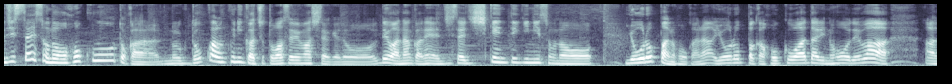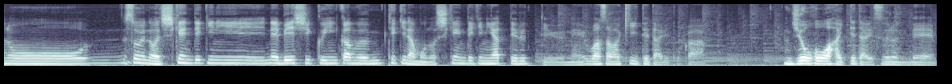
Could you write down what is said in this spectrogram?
あ、実際その北欧とかのどっかの国かちょっと忘れましたけどではなんかね実際試験的にそのヨーロッパの方かな？ヨーロッパか北欧あたりの方ではあのー、そういうのを試験的にねベーシックインカム的なものを試験的にやってるっていうね噂は聞いてたりとか。情報は入ってたりするんで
